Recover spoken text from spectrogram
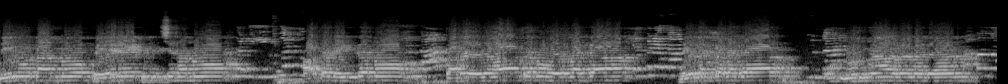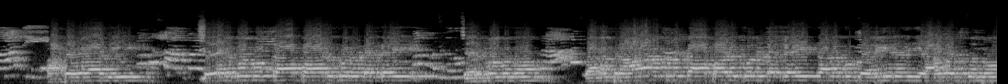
నీవు నన్ను ప్రేరేపించినను. అతడు ఇంకను తన యథార్థను వదలక నిలకడగా ఉన్నాడనగా అపవాది చర్మము కాపాడుకొనుటకై చర్మమును తన ప్రాణమును కాపాడుకొనుటకై తనకు కలిగినది యావత్తును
